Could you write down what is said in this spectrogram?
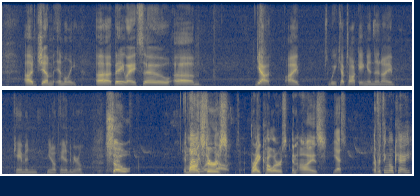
uh, Jim Emily. Uh, but anyway, so um, yeah, I we kept talking, and then I came and you know painted the mural. So, monsters, out, so. bright colors, and eyes. Yes. Everything okay?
